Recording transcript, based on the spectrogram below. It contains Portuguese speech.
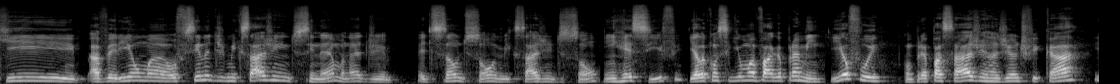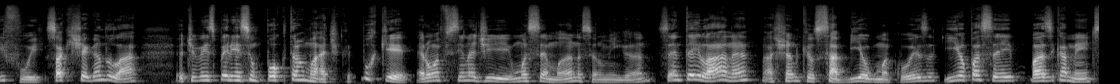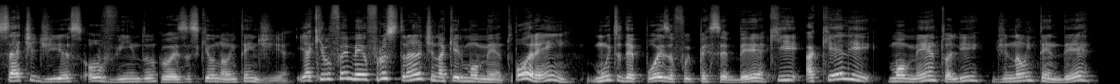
que haveria uma oficina de mixagem de cinema, né, de edição de som e mixagem de som em Recife e ela conseguiu uma vaga para mim. E eu fui, comprei a passagem, arranjei onde ficar e fui. Só que chegando lá, eu tive uma experiência um pouco traumática. Por quê? Era uma oficina de uma semana, se eu não me engano. Sentei lá, né, achando que eu sabia alguma coisa e eu passei basicamente sete dias ouvindo coisas que eu não entendia. E aquilo foi meio frustrante naquele momento. Porém, muito depois eu fui perceber que aquele momento ali de não entender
